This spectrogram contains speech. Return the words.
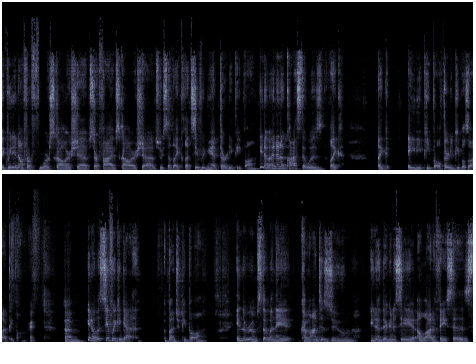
like we didn't offer four scholarships or five scholarships we said like let's see if we can get 30 people you know and in a class that was like like 80 people 30 people is a lot of people right um you know let's see if we can get a bunch of people in the room so that when they come onto Zoom, you know, they're going to see a lot of faces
